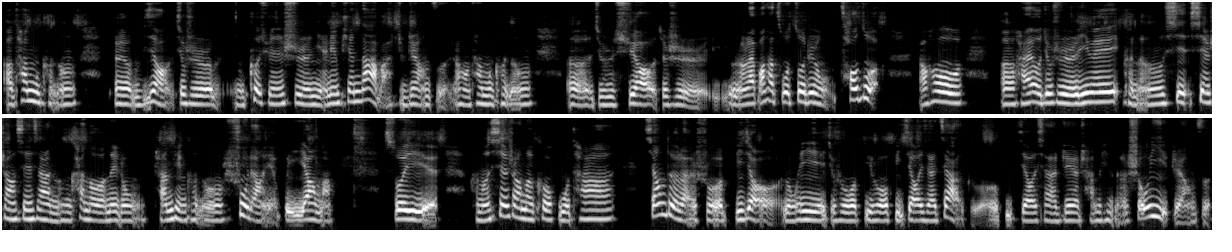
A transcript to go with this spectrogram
啊，他们可能呃比较就是客群是年龄偏大吧，是这样子。然后他们可能呃就是需要就是有人来帮他做做这种操作。然后呃还有就是因为可能线线上线下能看到的那种产品可能数量也不一样嘛，所以。可能线上的客户他相对来说比较容易，就是我比如说比较一下价格，比较一下这些产品的收益这样子。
